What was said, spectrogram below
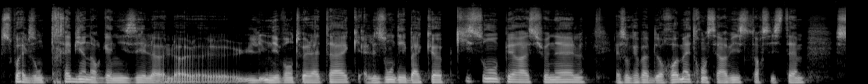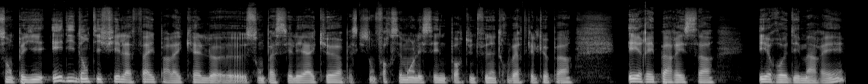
Soit elles ont très bien organisé une éventuelle attaque, elles ont des backups qui sont opérationnels, elles sont capables de remettre en service leur système sans payer et d'identifier la faille par laquelle euh, sont passés les hackers, parce qu'ils ont forcément laissé une porte, une fenêtre ouverte quelque part, et réparer ça et redémarrer.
